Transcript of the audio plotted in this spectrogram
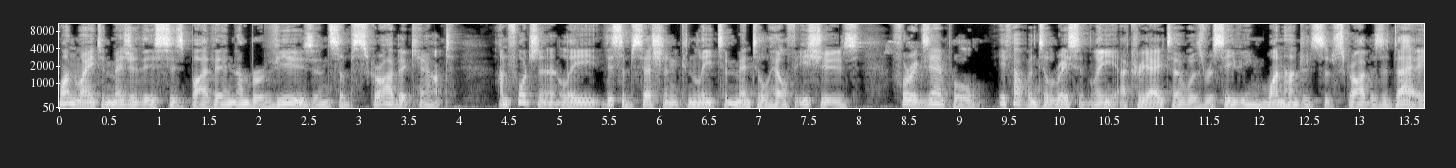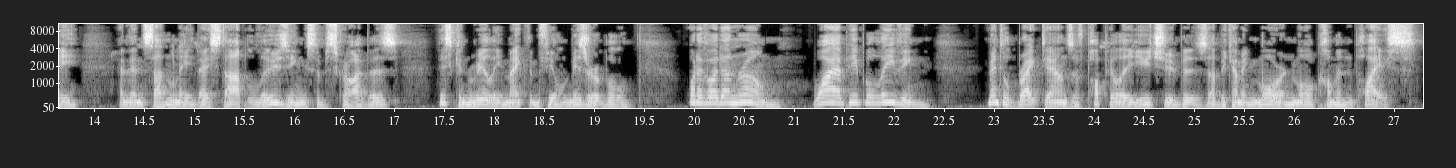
One way to measure this is by their number of views and subscriber count. Unfortunately, this obsession can lead to mental health issues. For example, if up until recently a creator was receiving 100 subscribers a day, and then suddenly they start losing subscribers, this can really make them feel miserable. What have I done wrong? Why are people leaving? Mental breakdowns of popular YouTubers are becoming more and more commonplace.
